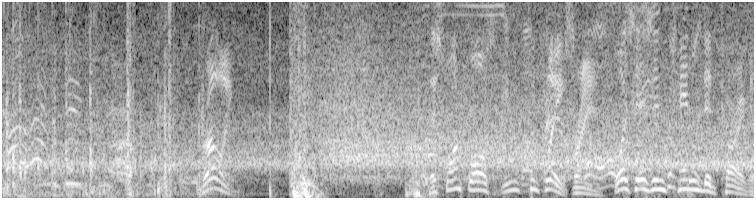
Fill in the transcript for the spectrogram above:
Gotta have it, D. Throwing. This one falls incomplete. Branch was his intended target.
